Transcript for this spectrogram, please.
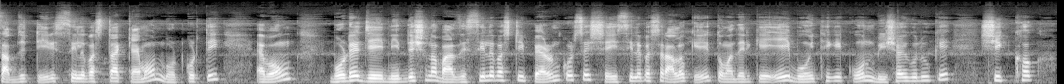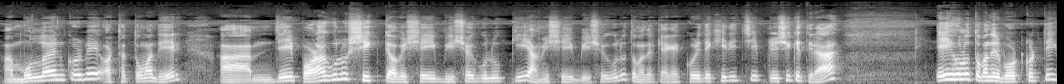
সাবজেক্টটির সিলেবাসটা কেমন বোর্ড কর্তৃক এবং বোর্ডের যে নির্দেশনা বা যে সিলেবাসটি প্রেরণ করছে, সেই সিলেবাসের আলোকে তোমাদেরকে এই বই থেকে কোন বিষয়গুলোকে শিক্ষক মূল্যায়ন করবে, অর্থাৎ তোমাদের যে পড়াগুলো শিখতে হবে, সেই বিষয়গুলো কি, আমি সেই বিষয়গুলো তোমাদেরকে এক এক করে দেখিয়ে দিচ্ছি। প্রিয় শিক্ষার্থীরা এই হলো তোমাদের বোর্ড কর্তৃক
